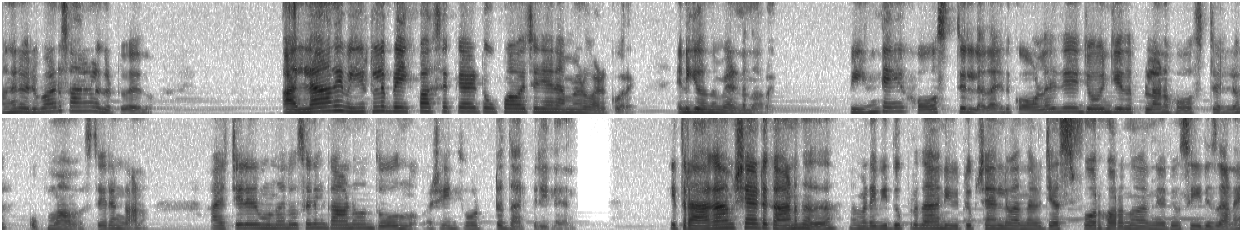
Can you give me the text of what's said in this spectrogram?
അങ്ങനെ ഒരുപാട് സാധനങ്ങൾ കിട്ടുമായിരുന്നു അല്ലാതെ വീട്ടിൽ ബ്രേക്ക്ഫാസ്റ്റ് ഒക്കെ ആയിട്ട് ഉപ്മാവ് വെച്ചാൽ ഞാൻ അമ്മയോട് വഴക്ക് പറയും. എനിക്കിതൊന്നും വേണ്ടെന്ന് പറയും. പിന്നെ ഹോസ്റ്റലിൽ അതായത് കോളേജ് ജോയിൻ ചെയ്തപ്പോഴാണ് ഹോസ്റ്റലിൽ ഉപ്മാവ് സ്ഥിരം കാണും ആഴ്ചയിൽ ഒരു മൂന്നാൽ ദിവസമെങ്കിലും കാണുമെന്ന് തോന്നുന്നു. പക്ഷേ എനിക്ക് ഒട്ടും താല്പര്യമില്ലായിരുന്നു. ഇത്ര ആകാംക്ഷയായിട്ട് കാണുന്നത് നമ്മുടെ വിധു പ്രധാൻ യൂട്യൂബ് ചാനൽ വന്ന ജസ്റ്റ് ഫോർ ഹൊർ എന്ന് പറഞ്ഞൊരു സീരീസ് ആണ്.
